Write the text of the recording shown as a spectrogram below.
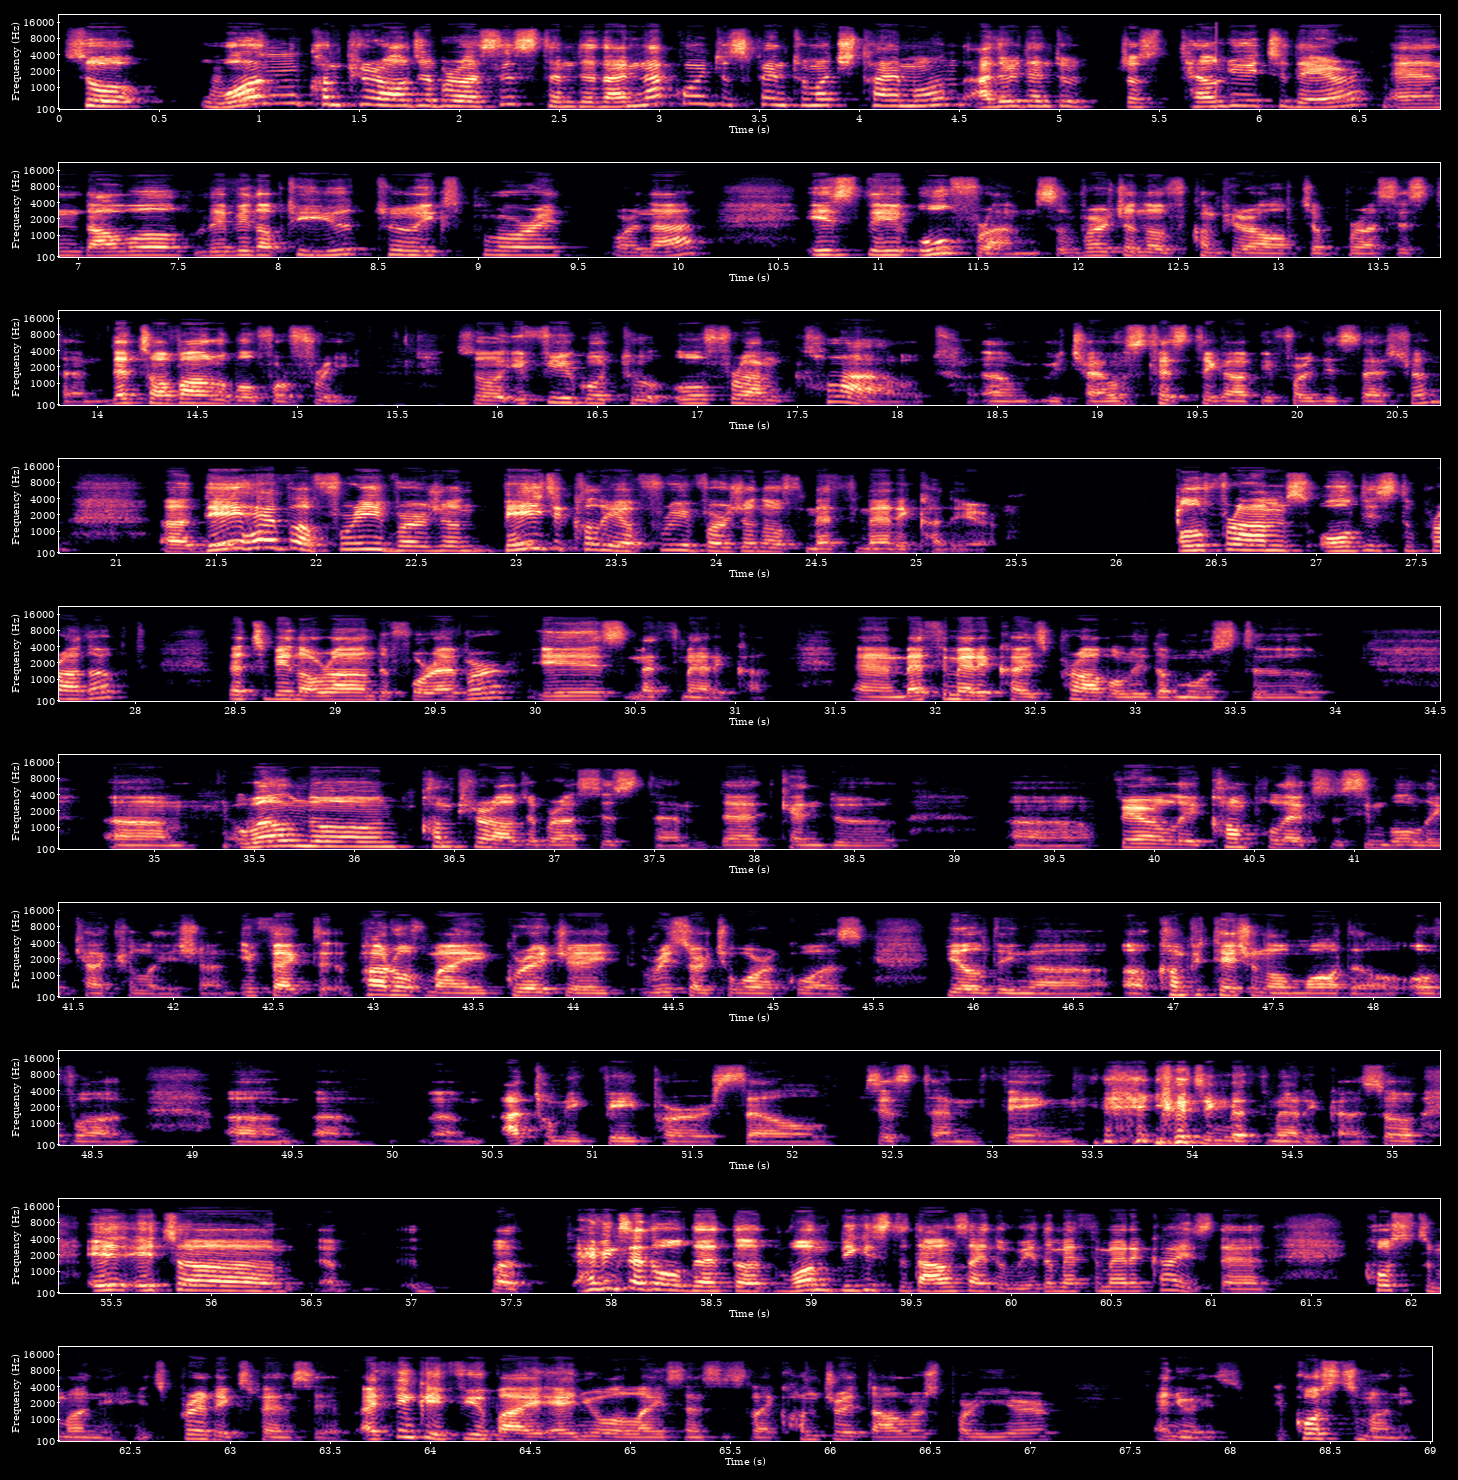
So one computer algebra system that I'm not going to spend too much time on, other than to just tell you it's there, and I will leave it up to you to explore it or not, is the Wolfram's version of computer algebra system that's available for free. So if you go to Wolfram Cloud, um, which I was testing out before this session, uh, they have a free version, basically a free version of Mathematica there. Wolfram's oldest product that's been around forever is Mathematica. And Mathematica is probably the most uh, um, well-known computer algebra system that can do uh, fairly complex symbolic calculation. In fact, part of my graduate research work was building a, a computational model of an um, um, um, atomic vapor cell system thing using Mathematica. So it, it's a, but having said all that, the one biggest downside with Mathematica is that costs money. It's pretty expensive. I think if you buy annual license, it's like $100 per year anyways, it costs money.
